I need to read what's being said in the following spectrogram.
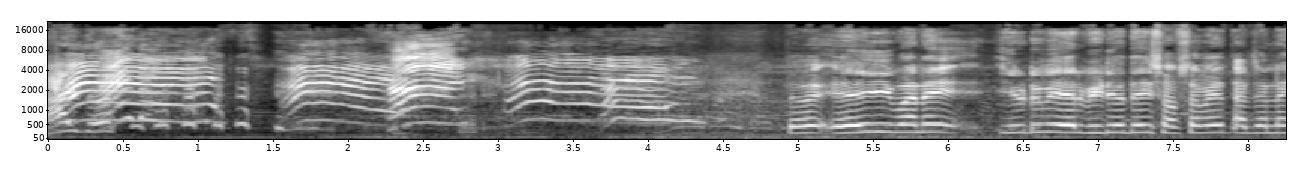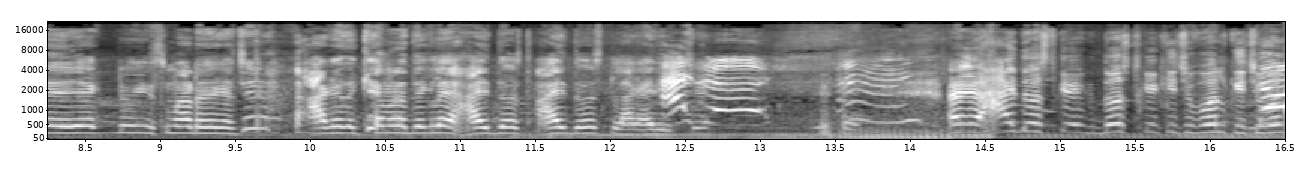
হাই তো এই মানে ইউটিউবে এর ভিডিও দেই সবসময় তার জন্য এই একটু স্মার্ট হয়ে গেছে। আগে ক্যামেরা দেখলে হাই দোস্ত হাই দোস্ত লাগাই দিচ্ছে। হাই দোস্তকে দোস্তকে কিছু বল কিছু বল।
